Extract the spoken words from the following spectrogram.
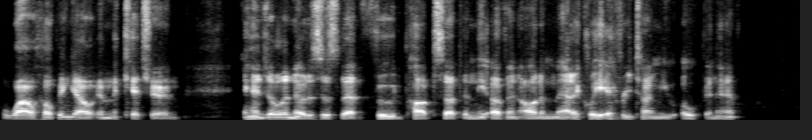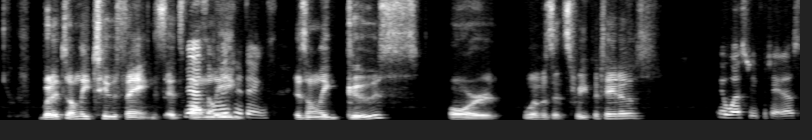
while helping out in the kitchen, Angela notices that food pops up in the oven automatically every time you open it. But it's only two things. It's Yeah, it's only, only two things. it's only goose or what was it, sweet potatoes? It was sweet potatoes.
